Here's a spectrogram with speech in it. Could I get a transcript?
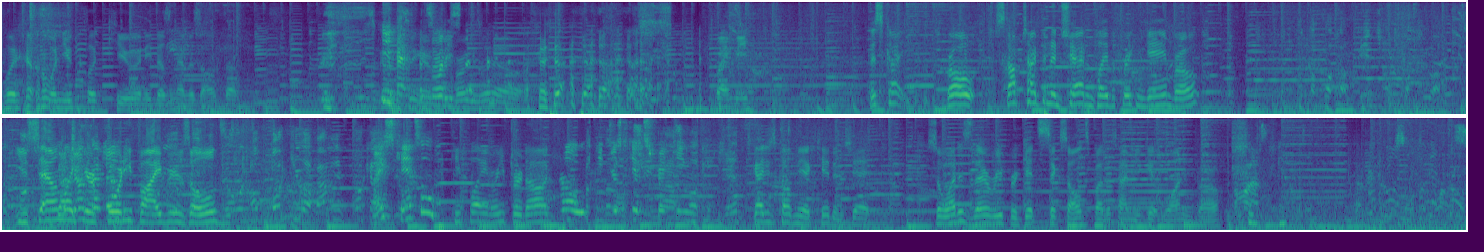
When, when you click Q and he doesn't have his ult up. This Yeah, gunsinger that's what he broke said. By me. this guy, bro, stop typing in chat and play the freaking game, bro. You sound like you're 45 years old. Nice cancel. Keep playing Reaper, dog. No, he just gets freaking. This guy just called me a kid in shit. So what does their Reaper get six ults by the time you get one, bro? sold it once.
